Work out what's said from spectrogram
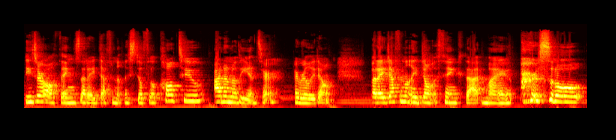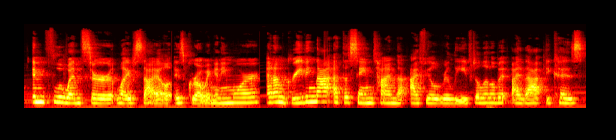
These are all things that I definitely still feel called to. I don't know the answer. I really don't but I definitely don't think that my personal influencer lifestyle is growing anymore. And I'm grieving that at the same time that I feel relieved a little bit by that because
